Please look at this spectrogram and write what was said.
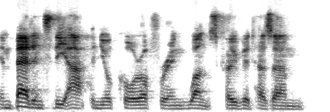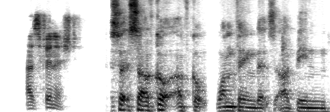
embed into the app and your core offering once COVID has um has finished? So, so I've got I've got one thing that I've been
